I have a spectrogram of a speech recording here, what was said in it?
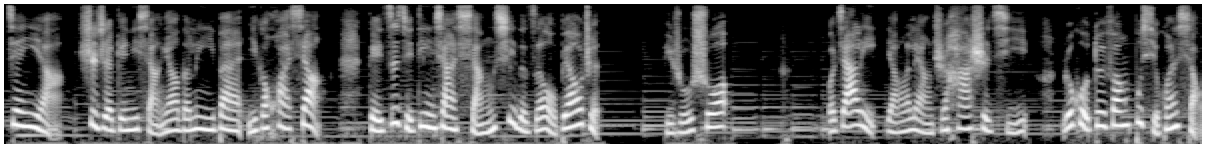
建议啊，试着给你想要的另一半一个画像，给自己定下详细的择偶标准。比如说，我家里养了两只哈士奇，如果对方不喜欢小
